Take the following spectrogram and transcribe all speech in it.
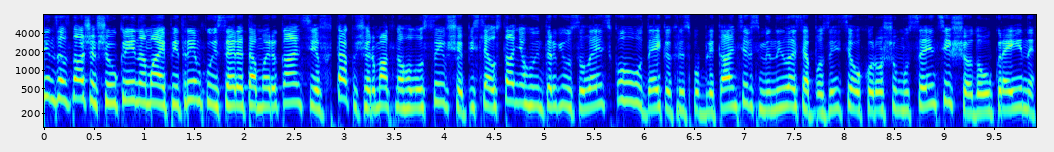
Він зазначив, що Україна має підтримку і серед американців. Також Єрмак наголосив, що після останнього інтерв'ю Зеленського у деяких республіканців змінилася позиція у хорошому сенсі щодо України.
